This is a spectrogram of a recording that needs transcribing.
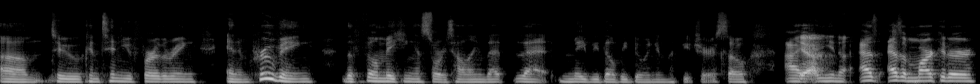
um, to continue furthering and improving the filmmaking and storytelling that that maybe they'll be doing in the future. So I Yeah. you know as as a marketer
